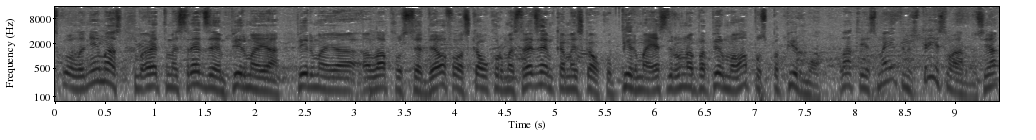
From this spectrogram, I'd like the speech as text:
Skola ņemās, bet mēs redzējām pirmajā, pirmajā lapusē Delfos, kaut kur mēs redzējām, ka mēs kaut ko pirmā, es runāju par pirmo lapus, pa pirmo. Latvijas meitenes trīs vārdus. Ja?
